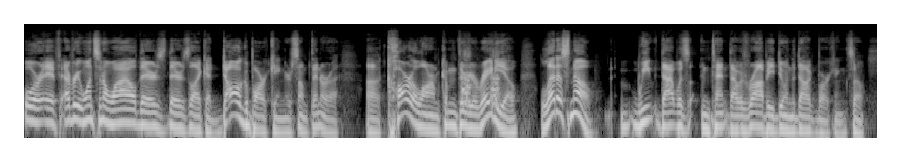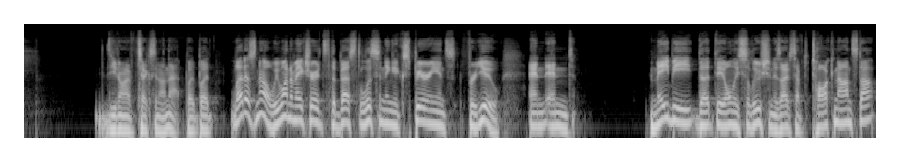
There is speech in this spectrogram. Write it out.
or if every once in a while there's there's like a dog barking or something or a, a car alarm coming through your radio let us know. We that was intent that was robbie doing the dog barking. So you don't have to text in on that but but let us know. We want to make sure it's the best listening experience for you. And and maybe the the only solution is I just have to talk nonstop.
